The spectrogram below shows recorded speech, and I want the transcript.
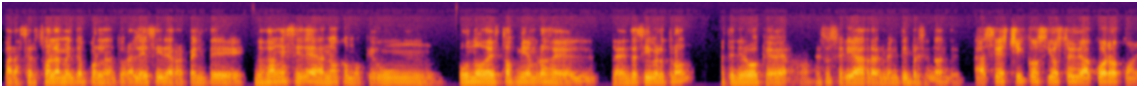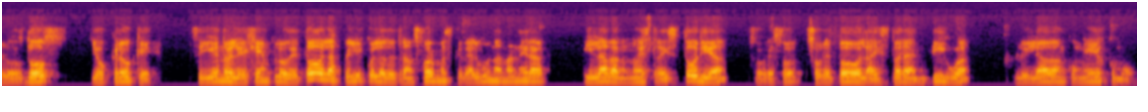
para ser solamente por la naturaleza y de repente nos dan esa idea, ¿no? Como que un, uno de estos miembros del planeta Cybertron ha tenido algo que ver, ¿no? Eso sería realmente impresionante. Así es, chicos, yo estoy de acuerdo con los dos. Yo creo que siguiendo el ejemplo de todas las películas de Transformers que de alguna manera hilaban nuestra historia, sobre, sobre todo la historia antigua, lo hilaban con ellos como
